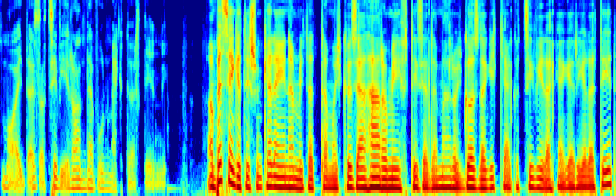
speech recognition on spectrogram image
majd ez a civil rendezvún megtörténni. A beszélgetésünk elején említettem, hogy közel három évtizede már, hogy gazdagítják a civilek Eger életét,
